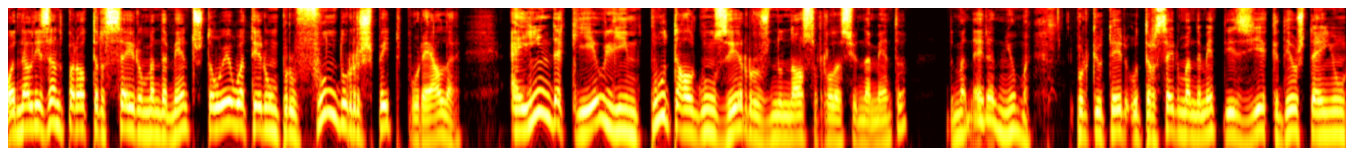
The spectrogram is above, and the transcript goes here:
Analisando para o terceiro mandamento, estou eu a ter um profundo respeito por ela, ainda que eu lhe impute alguns erros no nosso relacionamento? De maneira nenhuma. Porque o, ter, o terceiro mandamento dizia que Deus tem um,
